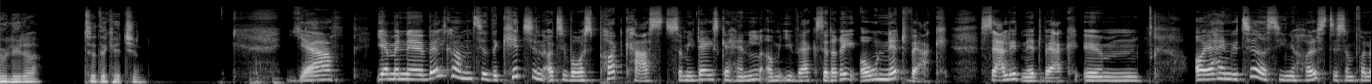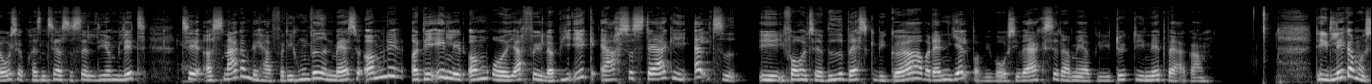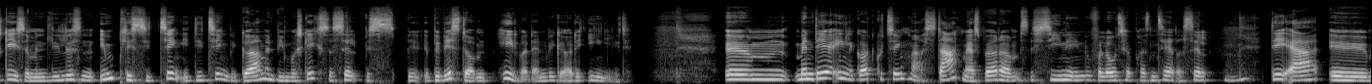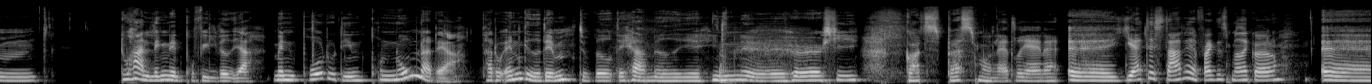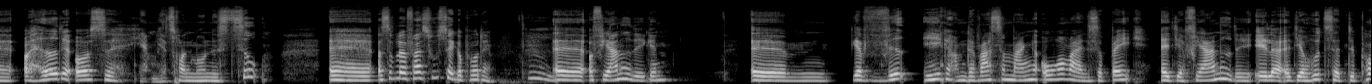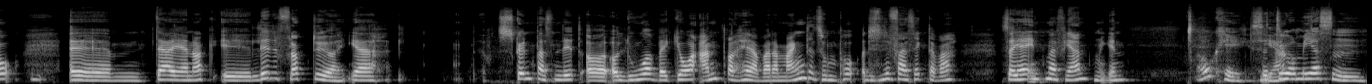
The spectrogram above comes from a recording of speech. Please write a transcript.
Du lytter til The Kitchen. Ja, jamen øh, velkommen til The Kitchen og til vores podcast, som i dag skal handle om iværksætteri og netværk. Særligt netværk. Øhm, og jeg har inviteret Sine Holste, som får lov til at præsentere sig selv lige om lidt, til at snakke om det her, fordi hun ved en masse om det, og det er egentlig et område, jeg føler, vi ikke er så stærke i altid, i, i forhold til at vide, hvad skal vi gøre, og hvordan hjælper vi vores iværksættere med at blive dygtige netværkere. Det ligger måske som en lille sådan implicit ting i de ting, vi gør, men vi er måske ikke så selv bevidste om helt, hvordan vi gør det egentlig. Øhm, men det jeg egentlig godt kunne tænke mig at starte med at spørge dig om, Signe, inden du får lov til at præsentere dig selv, mm. det er, øhm, du har en LinkedIn-profil, ved jeg, men bruger du dine pronomner der? Har du angivet dem, du ved, det her med uh, hende, uh, her, she? Godt spørgsmål, Adriana. Uh, ja, det startede jeg faktisk med at gøre, uh, og havde det også, jamen jeg tror en måneds tid. Uh, og så blev jeg faktisk usikker på det, mm. uh, og fjernede det igen. Uh, jeg ved ikke, om der var så mange overvejelser bag, at jeg fjernede det, eller at jeg overhovedet satte det på. Mm. Øhm, der er jeg nok øh, lidt et flokdyr. Jeg skyndte mig sådan lidt og, og lure, hvad gjorde andre her? Var der mange, der tog dem på? Og det synes jeg faktisk ikke, der var. Så jeg endte med at fjerne dem igen. Okay, så ja. det var mere sådan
